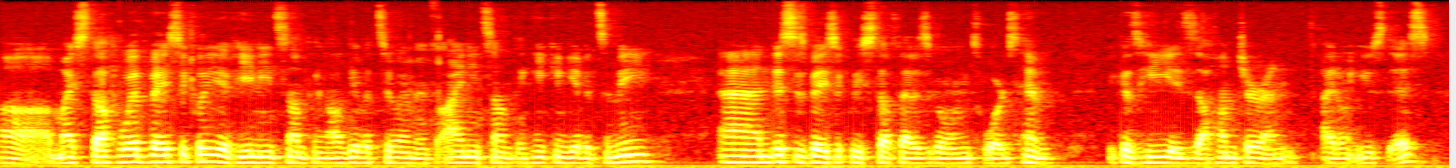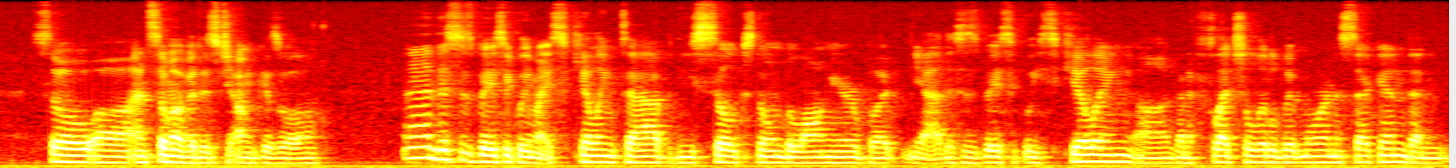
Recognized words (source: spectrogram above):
uh, my stuff with basically. If he needs something, I'll give it to him. If I need something, he can give it to me. And this is basically stuff that is going towards him because he is a hunter and I don't use this. So, uh, and some of it is junk as well. And this is basically my skilling tab. These silks don't belong here, but yeah, this is basically skilling. Uh, I'm gonna fletch a little bit more in a second, and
